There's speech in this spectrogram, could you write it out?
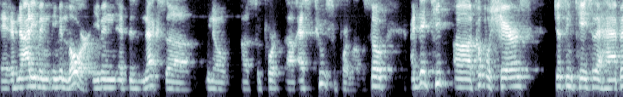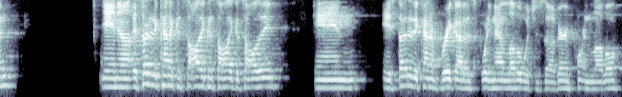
if not even even lower, even at this next, uh, you know, uh, support, uh, S2 support level. So I did keep uh, a couple shares just in case that happened. And uh, it started to kind of consolidate, consolidate, consolidate. And it started to kind of break out of this 49 level, which is a very important level.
